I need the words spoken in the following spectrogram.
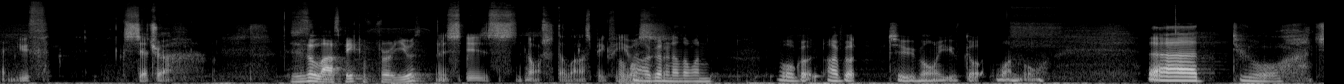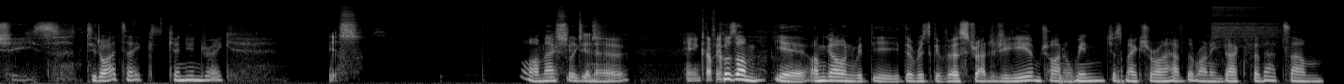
that youth, etc. This is the last pick for you. This is not the last pick for you. Oh, I got another one. Well, got I've got two more. You've got one more. Uh, oh, jeez. Did I take Kenyan Drake? Yes, I'm actually did. gonna handcuff him. because I'm yeah I'm going with the the risk averse strategy here. I'm trying to win. Just make sure I have the running back for that um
